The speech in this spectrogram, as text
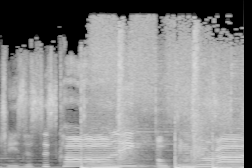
Jesus is calling, open your eyes.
